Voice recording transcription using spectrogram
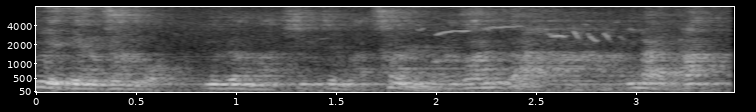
유해되는 소리고 이것만 선을 모는 소리다. 이 말이야.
